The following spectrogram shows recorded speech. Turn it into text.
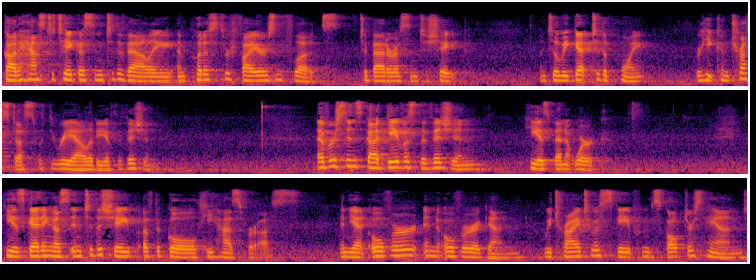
God has to take us into the valley and put us through fires and floods to batter us into shape until we get to the point where He can trust us with the reality of the vision. Ever since God gave us the vision, He has been at work. He is getting us into the shape of the goal He has for us. And yet, over and over again, we try to escape from the sculptor's hand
